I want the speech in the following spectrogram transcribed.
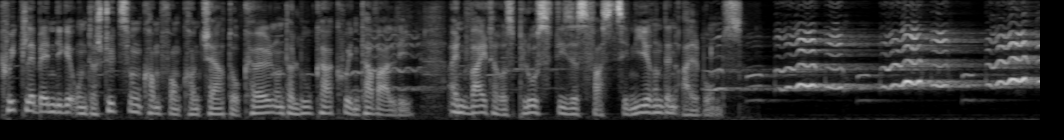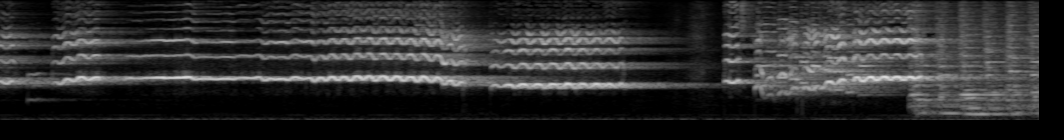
quicklebendige Unterstützung kommt vom Concerto Köln unter Luca Quintavalli. Ein weiteres Plus dieses faszinierenden Albums. Música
